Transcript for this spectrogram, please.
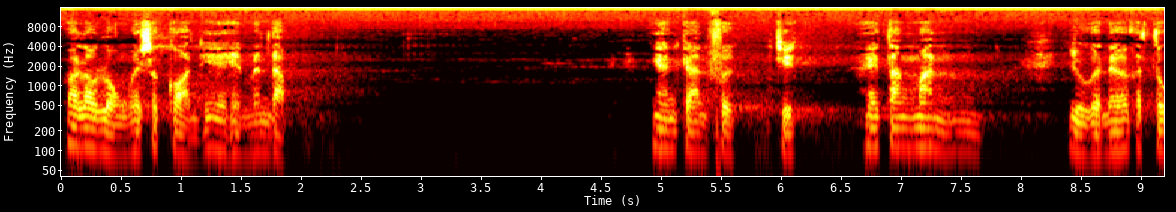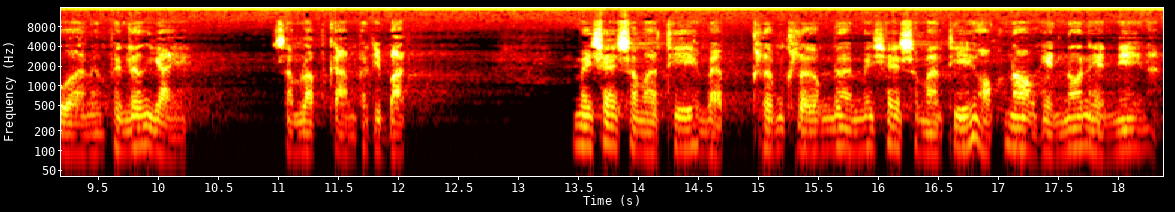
เพราะเราหลงไปซะก่อนที่จะเห็นมันดับงั้นการฝึก จิตให้ตั้งมั่น อยู่กับเนื้อกับตัวนะเป็นเรื่องใหญ่สำหรับการปฏิบัติ ไม่ใช่สมาธิแบบเคลิมเคลิมด้วย ไม่ใช่สมาธิออกนอกเห็นโน้นเห็นนี่นะ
